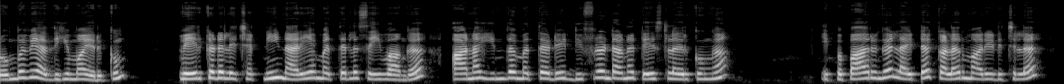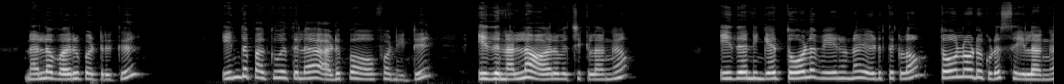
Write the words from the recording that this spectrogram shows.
ரொம்பவே அதிகமாக இருக்கும். வேர்க்கடலை சட்னி நிறைய மெத்தடில் செய்வாங்க. ஆனால் இந்த மெத்தடு டிஃப்ரெண்ட்டான டேஸ்ட்டில் இருக்குங்க. இப்போ பாருங்கள் லைட்டாக கலர் மாறிடுச்சுல. நல்லா வறுபட்டிருக்கு. இந்த பக்குவத்தில் அடுப்பை ஆஃப் பண்ணிவிட்டு இது நல்லா ஆற வச்சுக்கலாங்க. இதை நீங்கள் தோலை வேணும்னா எடுத்துக்கலாம். தோலோடு கூட செய்யலாங்க.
